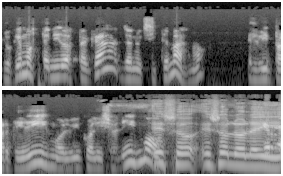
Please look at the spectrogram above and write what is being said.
lo que hemos tenido hasta acá ya no existe más, ¿no? El bipartidismo, el bicoalicionismo. Eso, eso lo leí.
